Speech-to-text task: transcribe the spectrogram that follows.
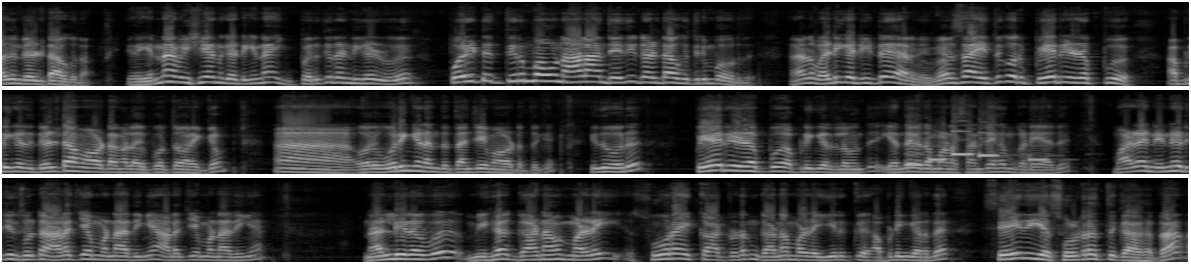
அதுவும் டெல்டாவுக்கு தான். இது என்ன விஷயம்னு கேட்டிங்கன்னா இப்போ இருக்கிற நிகழ்வு போயிட்டு திரும்பவும் நாலாம் தேதி டெல்டாவுக்கு திரும்ப வருது. அதனால் வடிகட்டிட்டு விவசாயத்துக்கு ஒரு பேரிழப்பு அப்படிங்கிறது டெல்டா மாவட்டங்களை பொறுத்த வரைக்கும் ஒரு ஒருங்கிணைந்த தஞ்சை மாவட்டத்துக்கு. இது ஒரு பேரிழப்பு அப்படிங்கிறதுல வந்து எந்த விதமான சந்தேகம் கிடையாது. மழை நின்றுடுச்சுன்னு சொல்லிட்டு அலட்சியம் பண்ணாதீங்க அலட்சியம் பண்ணாதீங்க. நள்ளிரவு மிக கனமழை சூறைக்காற்றுடன் கனமழை இருக்குது அப்படிங்கிறத செய்தியை சொல்கிறதுக்காக தான்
